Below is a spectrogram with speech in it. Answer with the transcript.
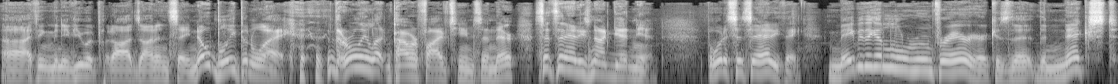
Uh, I think many of you would put odds on it and say, no bleeping way. They're only letting Power Five teams in there. Cincinnati's not getting in. But what does Cincinnati think? Maybe they got a little room for error here because the, the next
